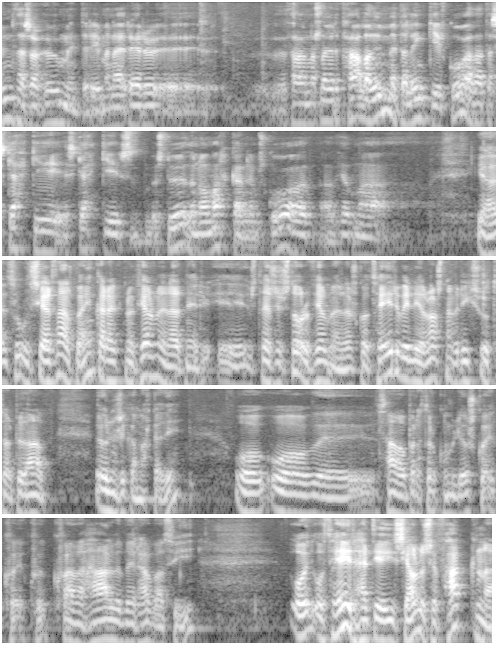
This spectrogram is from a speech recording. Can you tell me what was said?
um þessa hugmyndir? Ég menna, eru... er, það har náttúrulega verið talað um þetta lengi sko, að þetta skekki, skekki stöðun á markanum sko, að, að hérna Já, þú sér það sko, engaregnum fjölmiðlarnir þessi stóru fjölmiðlar, sko, þeir vilja losna við ríksúttarpið af auðvinsíkamarkaði og, og uh, það var bara eftir að koma ljós sko, hva, hvaða hagð þeir hafa því. Og, og þeir held ég sjálf þess að fagna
